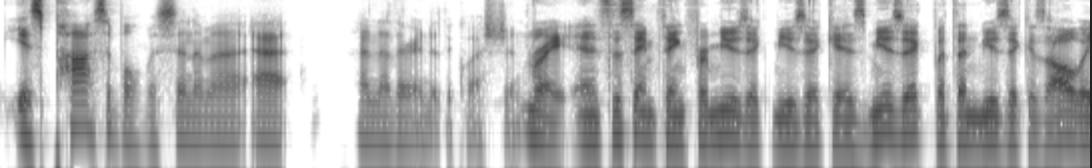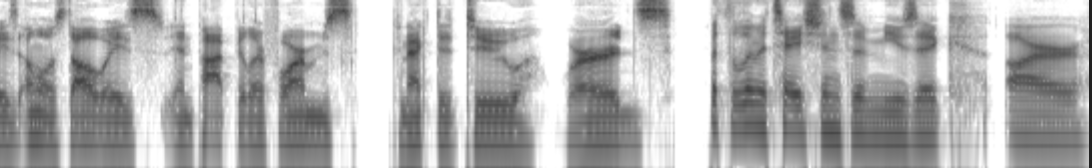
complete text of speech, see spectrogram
is possible with cinema at another end of the question? Right. And it's the same thing for music. Music is music, but then music is always, almost always in popular forms connected to words. But the limitations of music are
